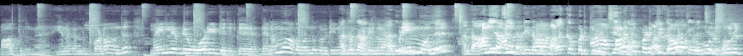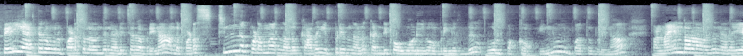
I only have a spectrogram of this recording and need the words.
பார்த்துருவேன் எனக்கு அந்த படம் வந்து மைண்டில் எப்படியே ஓடிட்டு இருக்கு தினமும் அதை வந்து ரொட்டீனாக பண்ணிடுவேன். அது அப்படிங்கும்போது வந்து அந்த ஆடியன்ஸ் அந்த- அப்படி நம்ம ஆ, பழக்கப்படுத்தி ஆ, வச்சிருக்கோம். பழக்கப்படுத்திட்டோம். பழக்கப்படுத்தி ஒரு- பெரிய ஆக்டர் ஒரு படத்துல வந்து நடிச்சார் அப்படின்னா அந்த படம் சின்ன படமா இருந்தாலும் கதை எப்படி இருந்தாலும் கண்டிப்பா ஓடிடும் அப்படிங்கிறது ஒரு பக்கம். இன்னொன்று பார்த்தோம் அப்படின்னா இப்போ நயன்தாரா வந்து நிறைய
